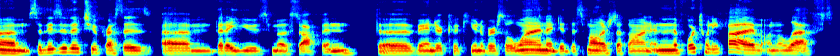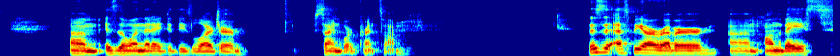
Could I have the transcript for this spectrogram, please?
Um, so these are the two presses um, that I use most often. The Vandercook Universal one, I did the smaller stuff on, and then the 425 on the left um, is the one that I did these larger signboard prints on. This is SBR rubber um, on the base.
